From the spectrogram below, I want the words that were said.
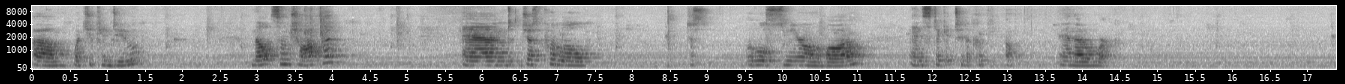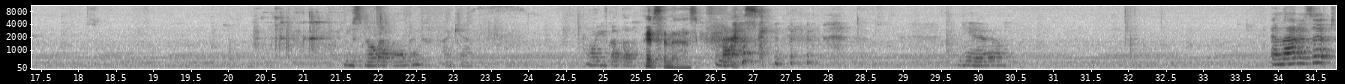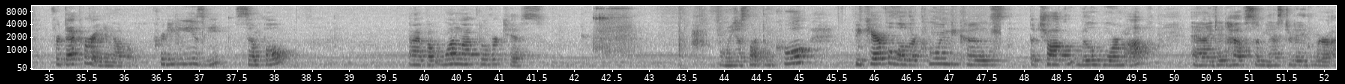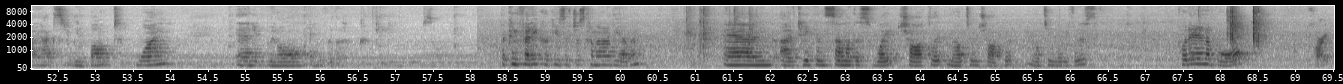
um, what you can do, melt some chocolate and just put a little, just a little smear on the bottom and stick it to the cookie, oh, and that'll work. Can you smell that almond? Oh, you've got the It's the mask. the mask. yeah. And that is it for decorating of them. Pretty easy, simple. And I've got one leftover kiss. And we just let them cool. Be careful while they're cooling because the chocolate will warm up. And I did have some yesterday where I accidentally bumped one and it went all over the cookie. So the confetti cookies have just come out of the oven. And I've taken some of this white chocolate, melting chocolate, melting wafers, put it in a bowl. Sorry.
